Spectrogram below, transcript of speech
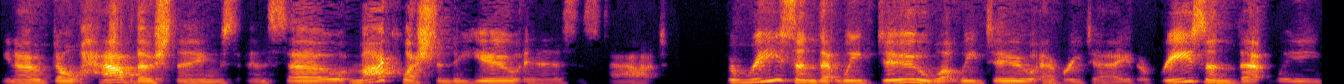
you know, don't have those things. And so, my question to you is, is that the reason that we do what we do every day, the reason that we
